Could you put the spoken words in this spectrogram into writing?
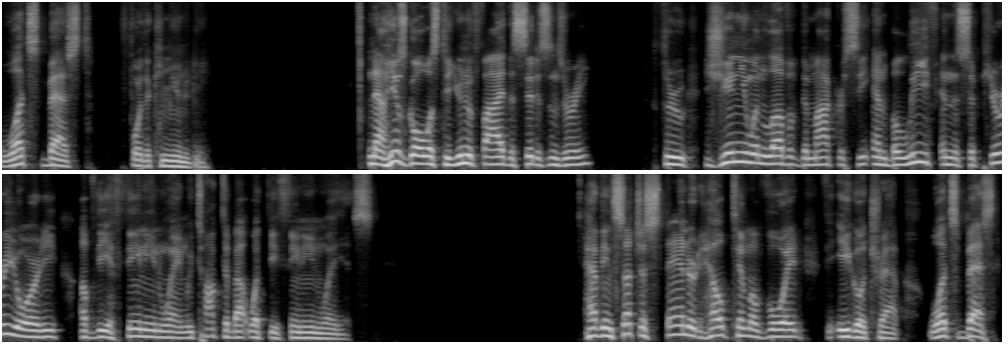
what's best for the community. Now, his goal was to unify the citizenry through genuine love of democracy and belief in the superiority of the Athenian way. And we talked about what the Athenian way is. Having such a standard helped him avoid the ego trap. What's best?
